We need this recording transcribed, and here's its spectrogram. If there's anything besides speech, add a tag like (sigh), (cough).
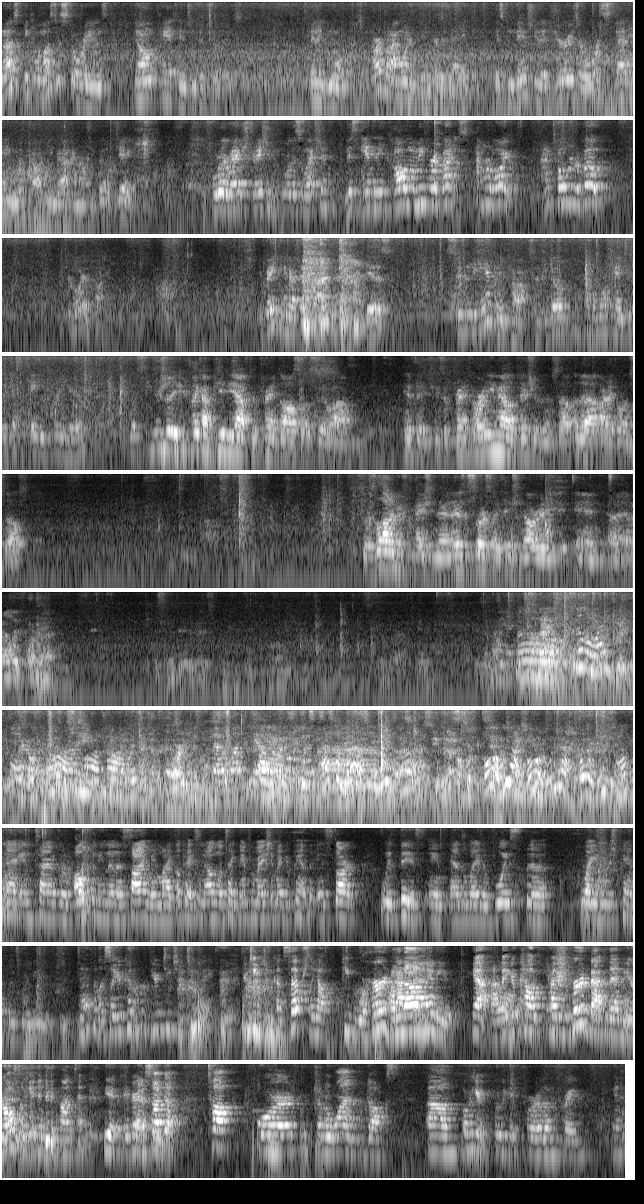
most people, most historians don't pay attention to juries. It's been ignored. Part of what I want to do here today is convince you that juries are worth studying, worth talking about, and are jail. Before the registration, before this election, Miss Anthony called on me for advice. I'm her lawyer. I told her to vote. It's her lawyer talking. The great thing about this document is Susan B. Anthony talks. So if you go a couple more pages, it's 83 here. Usually you can click on PDF to print also, so, um, if they choose to print, or email the picture themselves, the article themselves. So there's a lot of information there, and there's a source citation already in uh, MLA format. It's in the database. Civil rights. That's enough, it is enough. Four, we got four, we got four, we looking at in terms of opening an assignment, like, okay, so now I'm gonna take the information, make a pamphlet, and start with this, and as a way to voice the way in which pamphlets were used. Definitely. So you're kind of, you're teaching two ways. You're teaching conceptually how people were heard back I'm then. Non-linear, Yeah, I but don't- you're how how you heard back then, but you're also getting into the content. (laughs) yes. Okay, very nice. So I've got top for number one docs. Um, over here, what do we get for eleventh grade? Andy?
